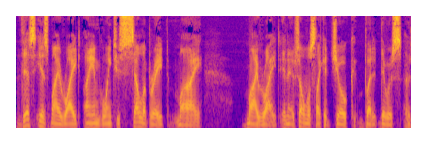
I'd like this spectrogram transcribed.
this is my right. I am going to celebrate my my right, and it was almost like a joke, but it, there was a,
